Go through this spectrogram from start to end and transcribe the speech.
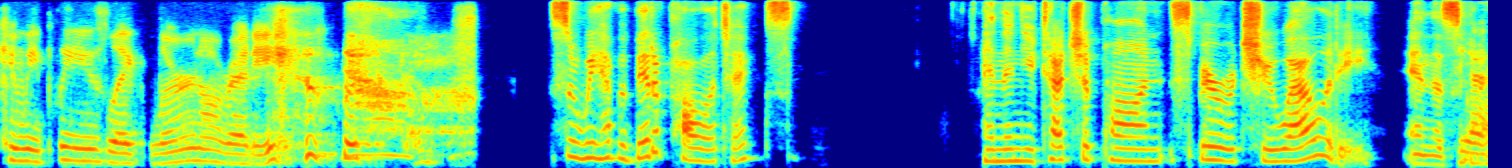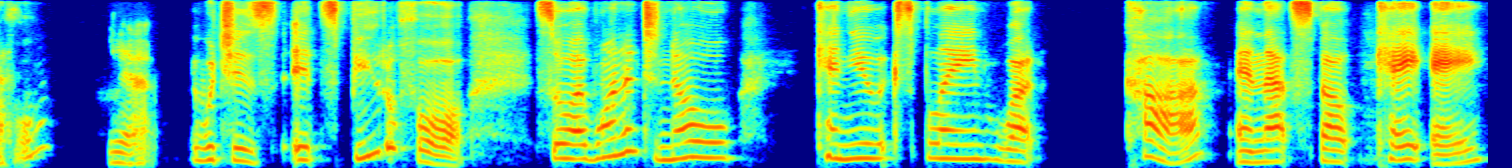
can we please like learn already so we have a bit of politics and then you touch upon spirituality in this yes. novel yeah which is it's beautiful. So I wanted to know can you explain what ka and that's spelled K A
